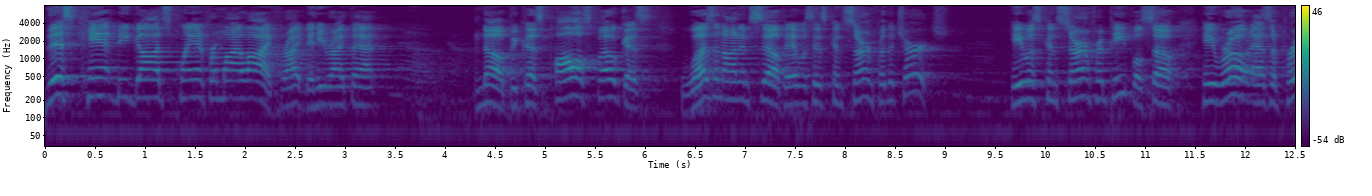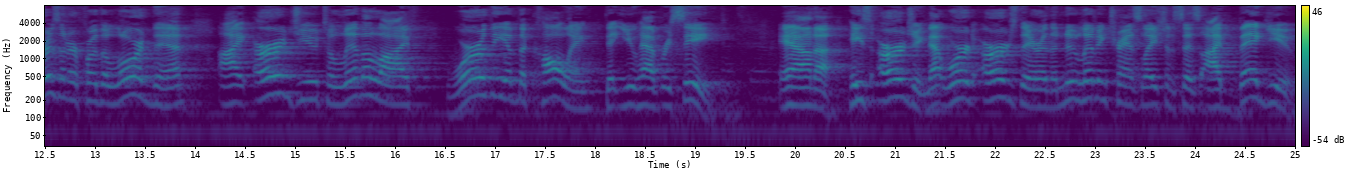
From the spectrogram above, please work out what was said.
This can't be God's plan for my life, right? Did he write that? No, no because Paul's focus wasn't on himself, it was his concern for the church. He was concerned for people. So he wrote, As a prisoner for the Lord, then, I urge you to live a life worthy of the calling that you have received. And uh, he's urging. That word urge there in the New Living Translation says, I beg you.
